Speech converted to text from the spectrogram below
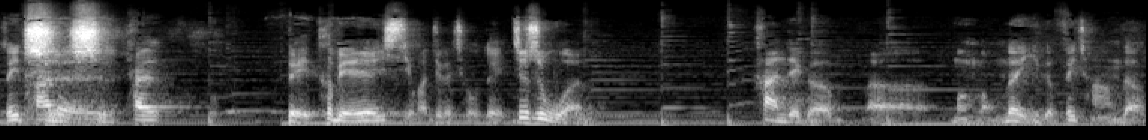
所以他的是是他对特别喜欢这个球队，这是我看这个呃猛龙的一个非常的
